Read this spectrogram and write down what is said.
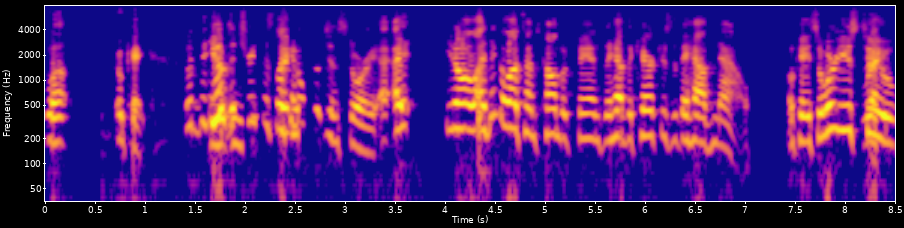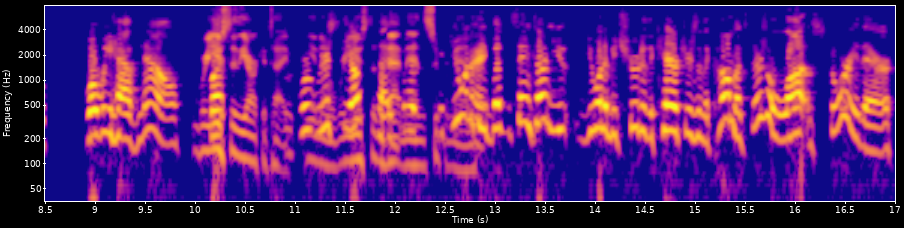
Well, okay, But th- you have to mm-hmm. treat this like an mm-hmm. origin story. I, I, you know, I think a lot of times comic book fans they have the characters that they have now. Okay, so we're used to what we have now. We're used to the archetype. We're, you know, used to we're the used to the Batman, Superman. If you want to be, but at the same time, you you want to be true to the characters in the comics. There's a lot of story there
